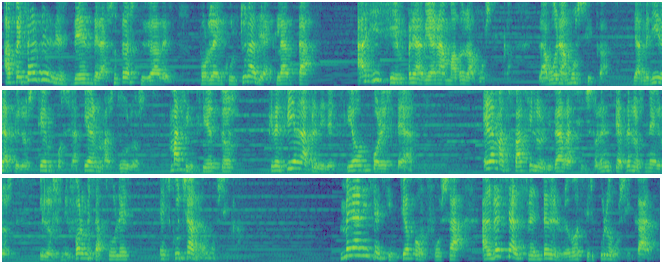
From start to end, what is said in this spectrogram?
A pesar del desdén de las otras ciudades por la incultura de Atlanta, allí siempre habían amado la música, la buena música, y a medida que los tiempos se hacían más duros, más inciertos, crecía la predilección por este arte. Era más fácil olvidar las insolencias de los negros y los uniformes azules escuchando música. Melanie se sintió confusa al verse al frente del nuevo círculo musical,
